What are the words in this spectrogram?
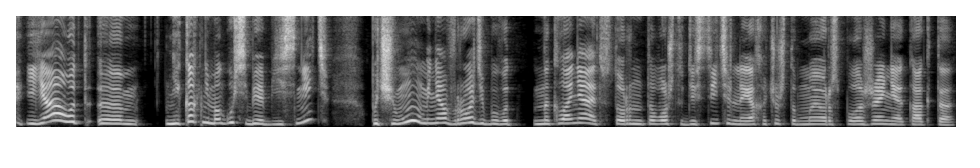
И я вот эм, никак не могу себе объяснить, почему у меня вроде бы вот наклоняет в сторону того, что действительно я хочу, чтобы мое расположение как-то,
